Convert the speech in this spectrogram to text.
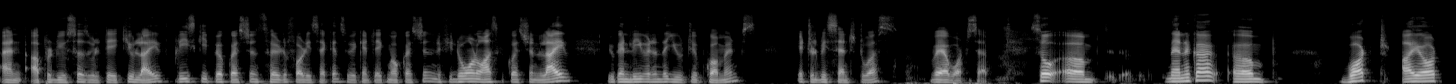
and our producers will take you live. Please keep your questions 30 to 40 seconds so we can take more questions. And if you don't want to ask a question live, you can leave it in the YouTube comments. It will be sent to us via WhatsApp. So, um, Nainika, um, what are your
